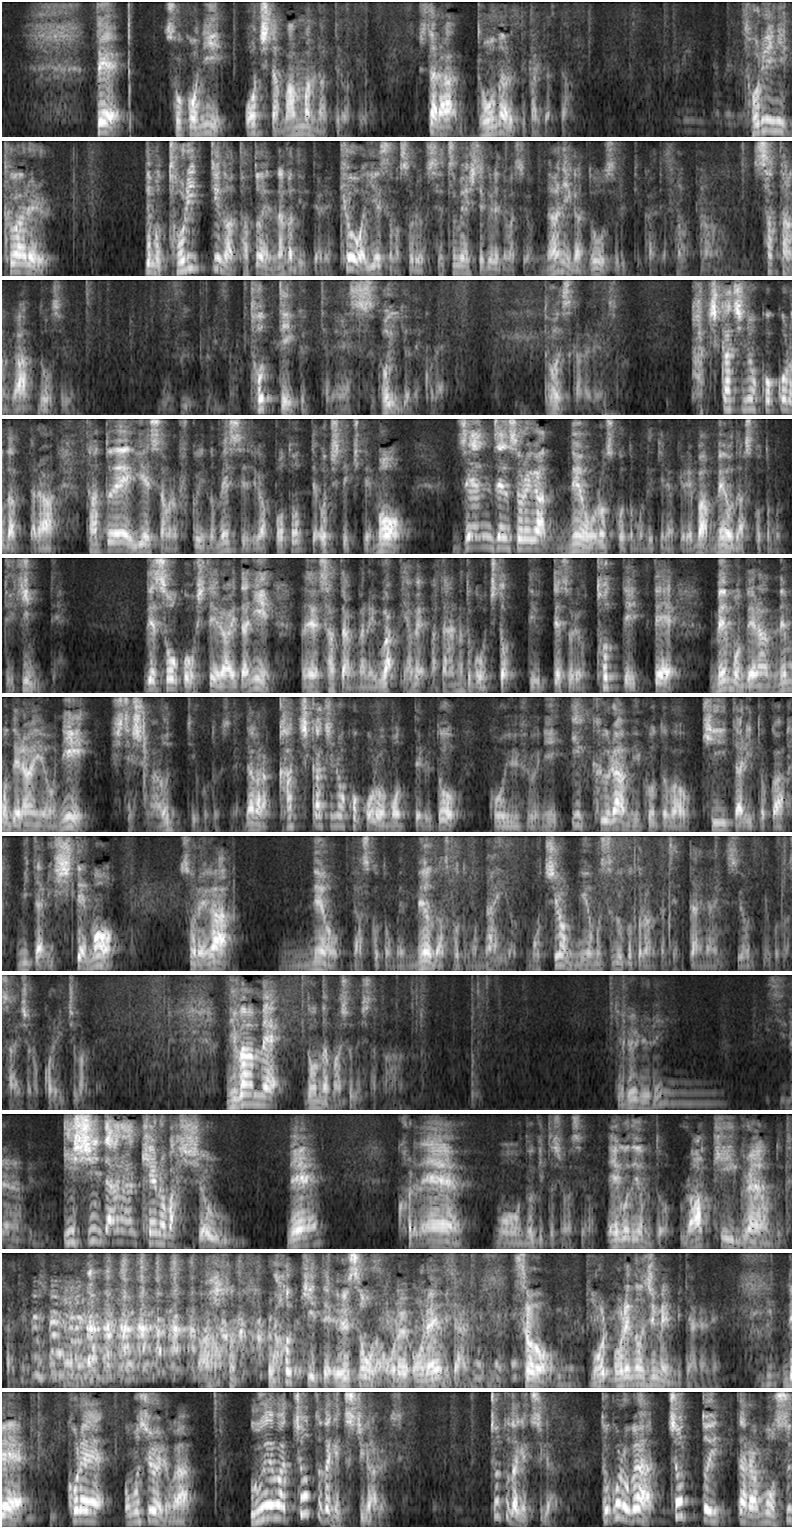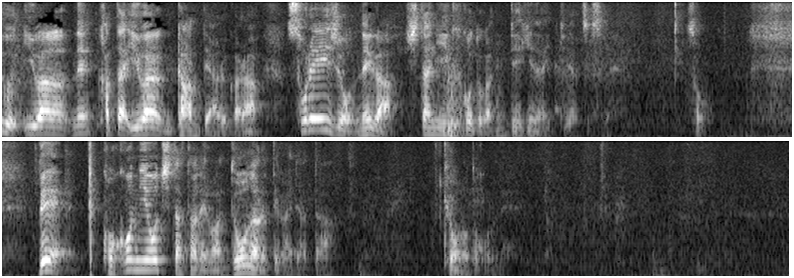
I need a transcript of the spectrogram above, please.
でそこに落ちたまんまになってるわけよ。そしたらどうなるって書いてあった？鳥に食われる。でも鳥っていうのは例えの中で言ったよね。今日はイエス様それを説明してくれてますよ。何がどうするって書いてあった。サタン。サタンがどうする？もうすぐ取り去って。取っていくってねすごいよねこれ。どうですかね皆さん。カチカチの心だったらたとえイエス様の福音のメッセージがポトって落ちてきても全然それが根を下ろすこともできなければ芽を出すこともできんって。でそうこうしている間に、えサタンがねうわやべえまたあんなとこ落ちとって言ってそれを取っていって芽も出らん根も出らんようにしてしまうっていうことですね。だからカチカチの心を持ってるとこういうふうにいくら御言葉を聞いたりとか見たりしてもそれが根を出すことも芽を出すこともないよ。もちろん実を結ぶことなんか絶対ないですよっていうことは最初のこれ1番ね。2番目どんな場所でしたか？ルルルルン。石だらけの石だらけの場所。ね。これねもうドキッとしますよ。英語で読むと「Rocky Ground」って書いてあるんですよ。あ ロッキーって「えそうなの？俺俺?」みたいな。そう。俺の地面みたいなね。でこれ面白いのが上はちょっとだけ土があるんですよ。ちょっとだけ土がある。ところがちょっと行ったらもうすぐ岩ね硬い岩がガンってあるからそれ以上根が下に行くことができないっていうやつですね。そう。でここに落ちた種はどうなるって書いてあった？今日のところで。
